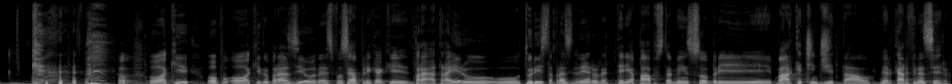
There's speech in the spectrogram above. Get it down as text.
ou aqui ou, ou aqui no Brasil, né? Se você aplica aqui para atrair o, o, turista brasileiro, né? Teria papos também sobre marketing digital, mercado financeiro.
